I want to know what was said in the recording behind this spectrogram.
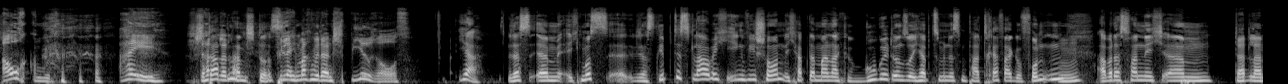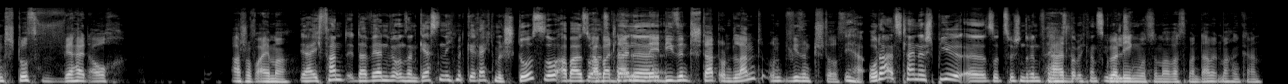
Auch gut. Ei. Stadt, Land, Stuss. Vielleicht machen wir da ein Spiel raus. Ja, das, ähm, ich muss, äh, das gibt es, glaube ich, irgendwie schon. Ich habe da mal nach gegoogelt und so. Ich habe zumindest ein paar Treffer gefunden. Mhm. Aber das fand ich, ähm, Stadtland Stuss wäre halt auch Arsch auf Eimer. ja, ich fand, da werden wir unseren Gästen nicht mit gerecht, mit Stuss so, aber so Aber als dann, kleine, nee, die sind Stadt und Land und wir sind Stuss. ja, oder als kleines Spiel äh, so zwischendrin fand Ja, ich, glaube ich, ganz gut. überlegen wir uns nochmal, was man damit machen kann.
